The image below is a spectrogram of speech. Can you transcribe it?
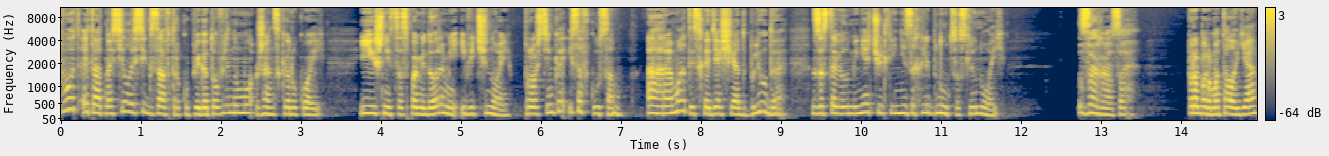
вот, это относилось и к завтраку, приготовленному женской рукой. Яичница с помидорами и ветчиной, простенько и со вкусом. А аромат, исходящий от блюда, заставил меня чуть ли не захлебнуться слюной. «Зараза!» – пробормотал я,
